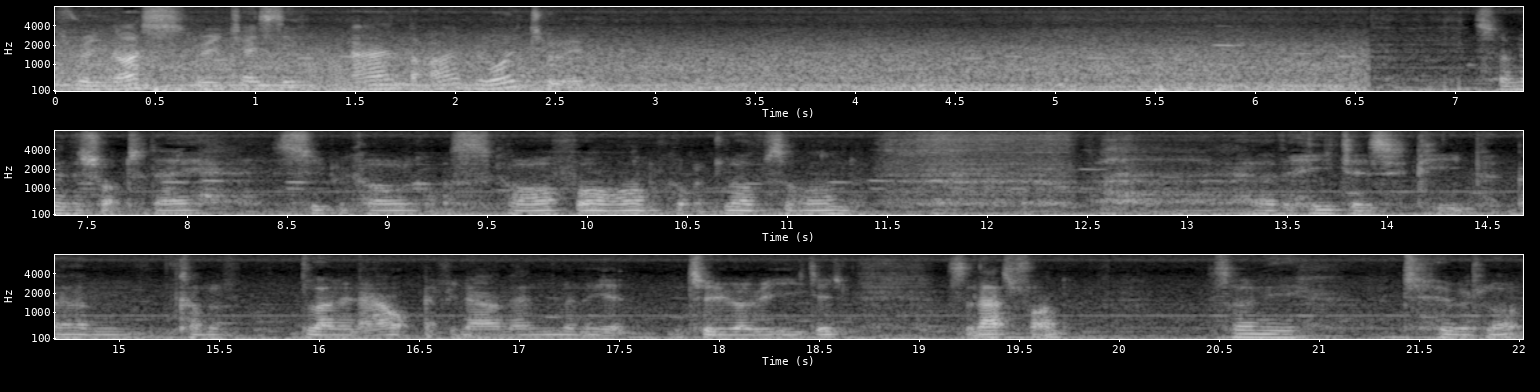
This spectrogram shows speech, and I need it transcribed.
it's really nice, really tasty, and I'm going to it. So I'm in the shop today. Super cold. Got my scarf on. Got my gloves on. Uh, the heaters keep um, kind of blowing out every now and then when they get too overheated. So that's fun. It's only two o'clock.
